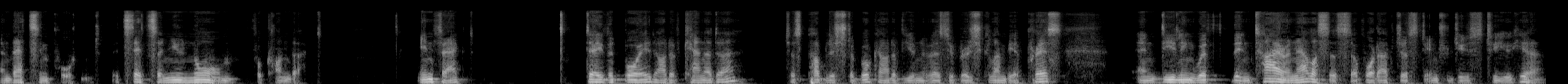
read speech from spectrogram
and that's important. It sets a new norm for conduct. In fact, David Boyd out of Canada just published a book out of the University of British Columbia Press and dealing with the entire analysis of what I've just introduced to you here.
